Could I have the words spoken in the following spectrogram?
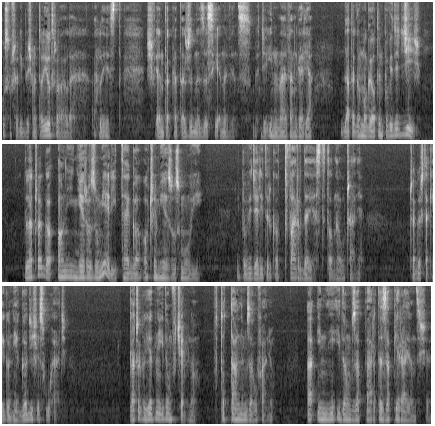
usłyszelibyśmy to jutro, ale, ale jest święto Katarzyny ze Sieny, więc będzie inna Ewangelia Dlatego mogę o tym powiedzieć dziś. Dlaczego oni nie rozumieli tego, o czym Jezus mówi? I powiedzieli tylko: twarde jest to nauczanie. Czegoś takiego nie godzi się słuchać. Dlaczego jedni idą w ciemno, w totalnym zaufaniu, a inni idą w zaparte, zapierając się,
